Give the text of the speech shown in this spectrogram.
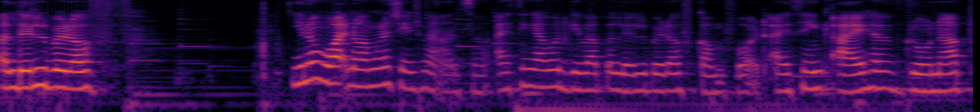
a little bit of you know what? No i'm going to change my answer. I think i would give up a little bit of comfort. I think i have grown up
